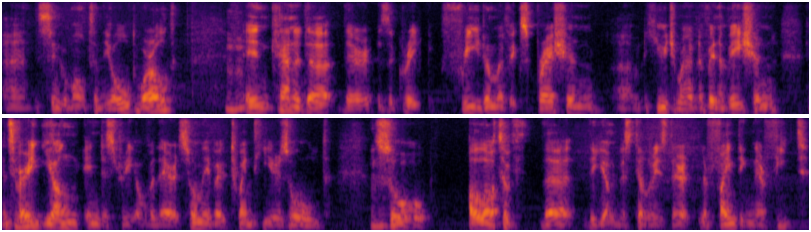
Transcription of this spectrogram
and single malt in the old world. Mm-hmm. In Canada, there is a great freedom of expression, um, a huge amount of innovation. It's a very young industry over there. It's only about 20 years old. Mm-hmm. So a lot of the, the young distilleries, they're, they're finding their feet.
